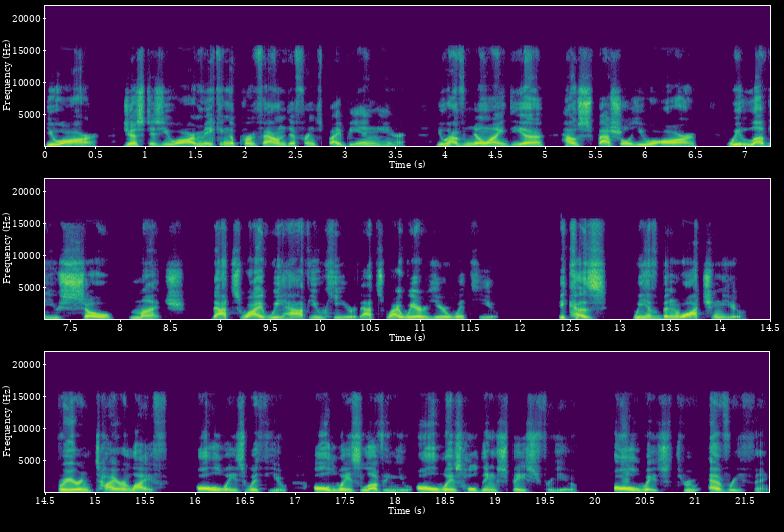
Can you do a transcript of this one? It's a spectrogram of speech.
You are, just as you are, making a profound difference by being here. You have no idea how special you are. We love you so much. That's why we have you here. That's why we're here with you. Because we have been watching you for your entire life, always with you, always loving you, always holding space for you, always through everything.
